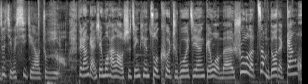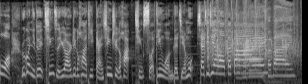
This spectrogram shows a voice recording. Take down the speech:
这几个细节要注意。好，非常感谢慕寒老师今天做客直播间，给我们输入了这么多的干货。如果你对亲子育儿这个话题感兴趣的话，请锁定我们的节目，下期见喽，拜拜，拜拜。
